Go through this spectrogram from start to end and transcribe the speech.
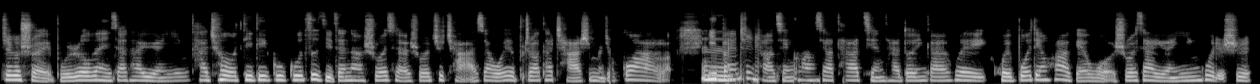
这个水不热，问一下他原因，他就嘀嘀咕咕自己在那说起来，说去查一下，我也不知道他查什么就挂了。一般嗯正常情况下，他前台都应该会回拨电话给我说一下原因，或者是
